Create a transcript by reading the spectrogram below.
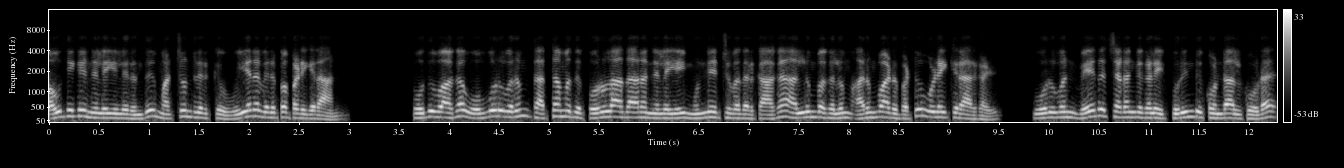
பௌதிக நிலையிலிருந்து மற்றொன்றிற்கு உயர விருப்பப்படுகிறான். பொதுவாக ஒவ்வொருவரும் தத்தமது பொருளாதார நிலையை முன்னேற்றுவதற்காக அல்லும்பகலும் அரும்பாடுபட்டு உழைக்கிறார்கள். ஒருவன் வேதச் சடங்குகளை புரிந்து கொண்டால் கூட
